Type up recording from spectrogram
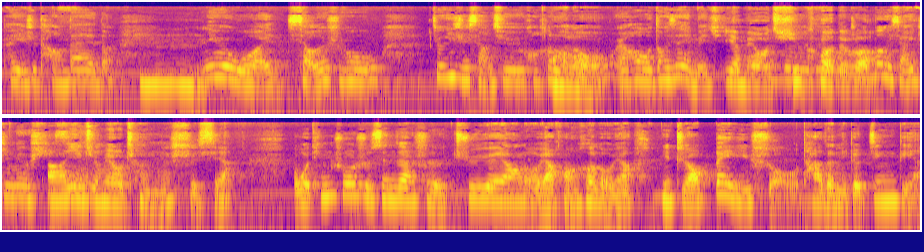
它也是唐代的。嗯，因为我小的时候就一直想去黄鹤楼，楼然后我到现在也没去，也没有去过对对吧这个梦想一直没有实现，啊，一直没有成实现。我听说是现在是去岳阳楼呀、黄鹤楼呀，你只要背一首它的那个经典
